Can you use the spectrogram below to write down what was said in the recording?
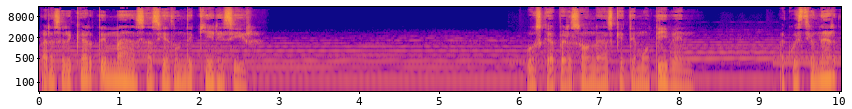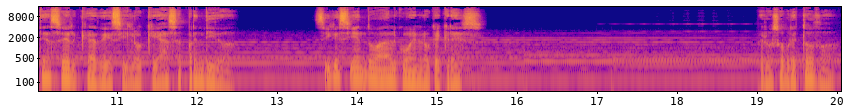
para acercarte más hacia donde quieres ir. Busca personas que te motiven a cuestionarte acerca de si lo que has aprendido sigue siendo algo en lo que crees. Pero sobre todo,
